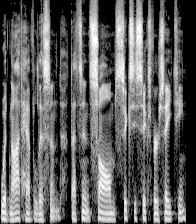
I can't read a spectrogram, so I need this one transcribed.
would not have listened. That's in Psalm 66, verse 18.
